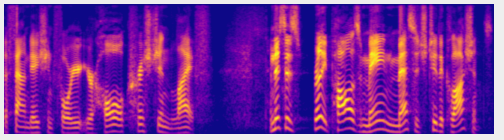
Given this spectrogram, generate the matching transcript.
the foundation for your, your whole Christian life. And this is really Paul's main message to the Colossians.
